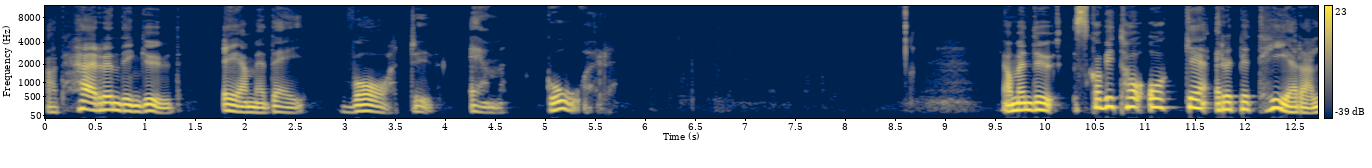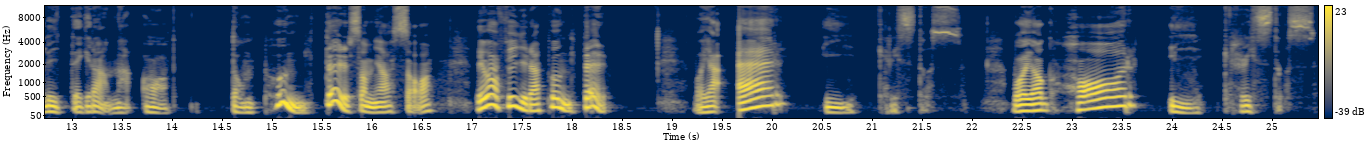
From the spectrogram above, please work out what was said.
att Herren din Gud är med dig vart du än går. Ja men du, ska vi ta och eh, repetera lite grann av de punkter som jag sa? Det var fyra punkter. Vad jag är i Kristus. Vad jag har i Kristus.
